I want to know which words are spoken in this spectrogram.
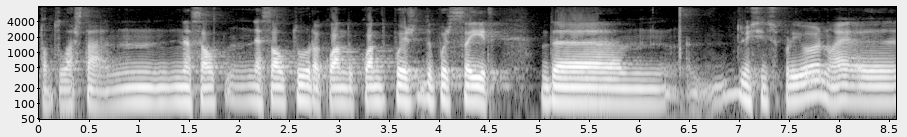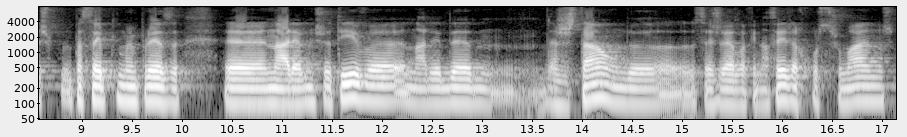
pronto, lá está, nessa, nessa altura, quando, quando depois, depois de sair da, do ensino superior, não é? passei por uma empresa na área administrativa, na área da, da gestão, de, seja ela financeira, recursos humanos,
